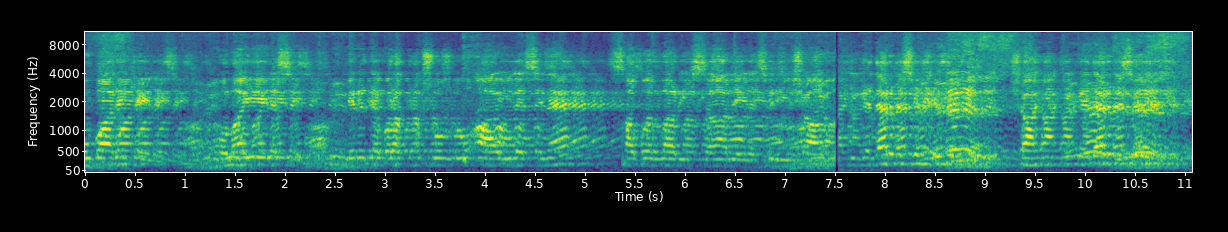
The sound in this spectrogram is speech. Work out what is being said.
mübarek eylesin, kolay eylesin. Geride bırakmış olduğu ailesine sabırlar ihsan eylesin inşallah. Şahitlik eder misiniz? Şahitlik eder misiniz?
